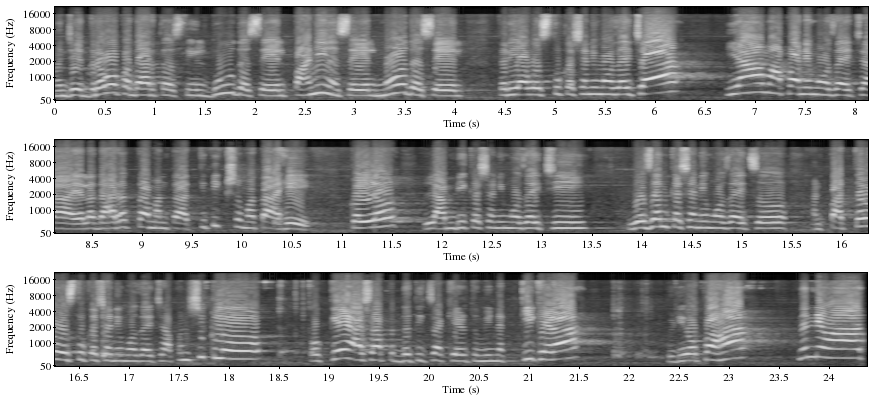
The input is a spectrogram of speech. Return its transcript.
म्हणजे द्रव पदार्थ असतील दूध असेल पाणी असेल मध असेल तर या वस्तू कशाने मोजायच्या? या मापाने मोजायच्या याला धारकता म्हणतात. किती क्षमता आहे? कळलं? लांबी कशाने मोजायची? वजन कशाने मोजायचं? आणि पातळ वस्तू कशाने मोजायच्या आपण शिकलो. ओके? अशा पद्धतीचा खेळ तुम्ही नक्की खेळा. व्हिडिओ पहा. धन्यवाद!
